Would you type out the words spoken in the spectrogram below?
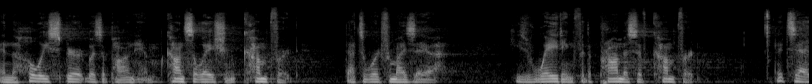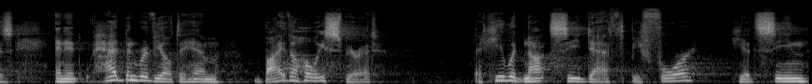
And the Holy Spirit was upon him. Consolation, comfort. That's a word from Isaiah. He's waiting for the promise of comfort. It says, And it had been revealed to him by the Holy Spirit that he would not see death before he had seen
